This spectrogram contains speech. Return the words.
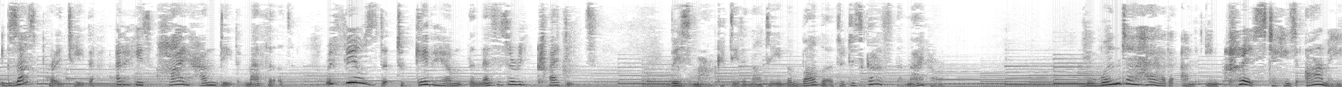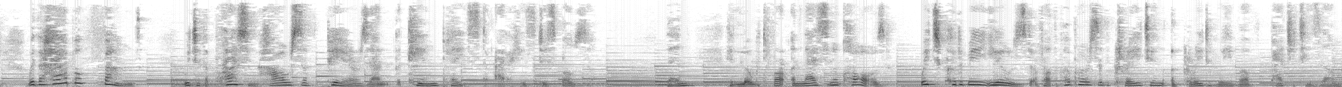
exasperated at his high-handed methods, refused to give him the necessary credit. Bismarck did not even bother to discuss the matter. He went ahead and increased his army with the help of funds which the Prussian House of Peers and the King placed at his disposal. Then he looked for a national cause which could be used for the purpose of creating a great wave of patriotism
